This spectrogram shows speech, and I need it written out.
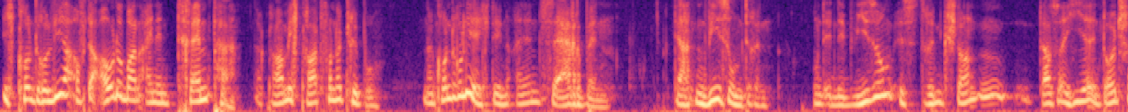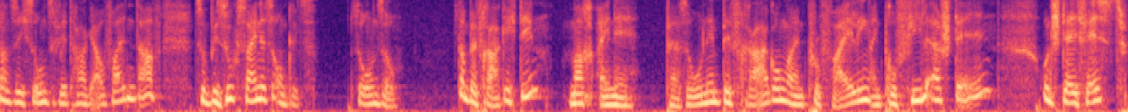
Ich kontrolliere auf der Autobahn einen Tramper. Da kam ich gerade von der Kripo. Und dann kontrolliere ich den, einen Serben. Der hat ein Visum drin. Und in dem Visum ist drin gestanden, dass er hier in Deutschland sich so und so viele Tage aufhalten darf, zum Besuch seines Onkels. So und so. Dann befrage ich den, mache eine Personenbefragung, ein Profiling, ein Profil erstellen und stelle fest,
